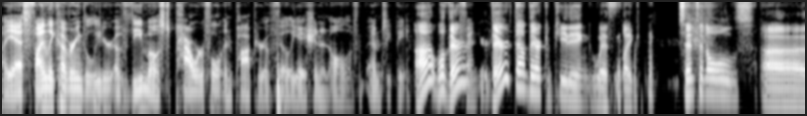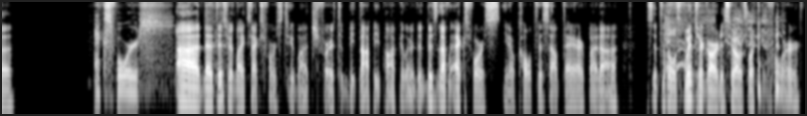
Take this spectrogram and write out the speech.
Uh, yes, finally covering the leader of the most powerful and popular affiliation in all of MCP. Uh, well, they're Defenders. they're down there competing with like Sentinels. Uh, X Force. uh, no, Dizzard likes X Force too much for it to be not be popular. There's enough X Force, you know, cultists out there, but uh, Sentinels Winter Guard is who I was looking for.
